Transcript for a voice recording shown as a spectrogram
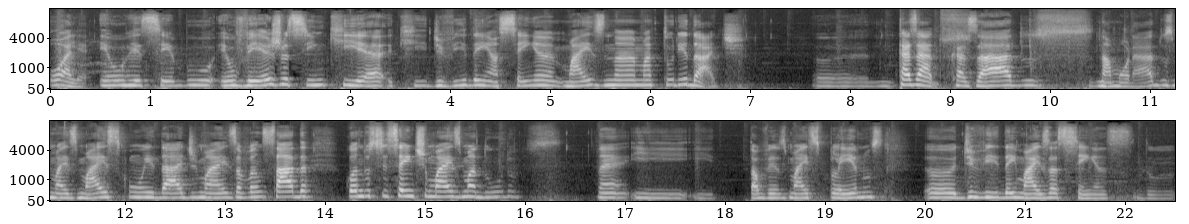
Olha, eu recebo, eu vejo assim que é que dividem a senha mais na maturidade. Casados. Casados, namorados, mas mais com idade mais avançada, quando se sente mais maduros, né? E, e talvez mais plenos, ah, dividem mais as senhas do-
